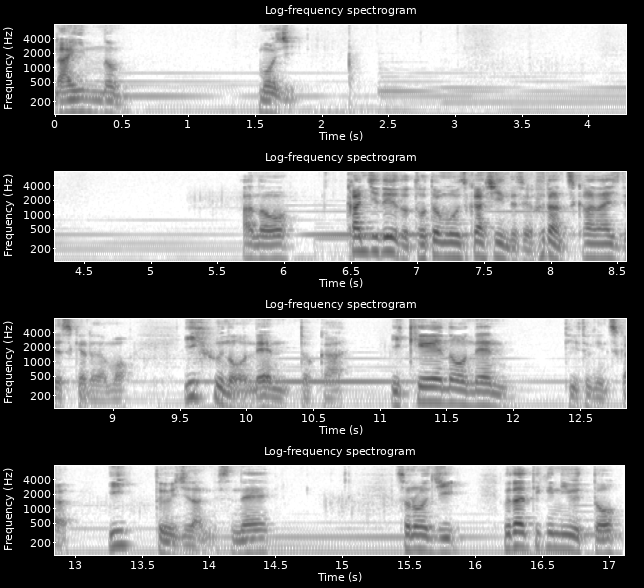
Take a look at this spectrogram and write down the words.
LINE の文字。あの漢字で言うととても難しいんですが普段使わない字ですけれども「if」の念とか「畏敬の念」っていう時に使う「い」という字なんですね。その字具体的に言うと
